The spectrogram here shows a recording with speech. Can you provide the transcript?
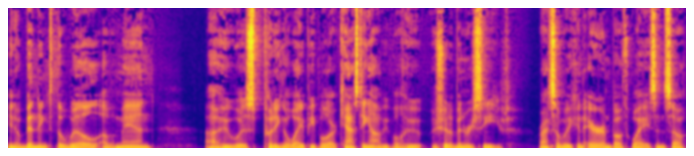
you know, bending to the will of a man uh, who was putting away people or casting out people who, should have been received. Right. So we can err in both ways. And so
